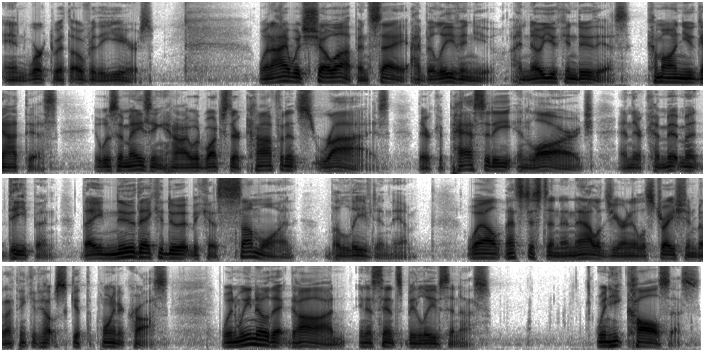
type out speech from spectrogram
and worked with over the years. When I would show up and say, I believe in you, I know you can do this, come on, you got this, it was amazing how I would watch their confidence rise, their capacity enlarge, and their commitment deepen. They knew they could do it because someone believed in them. Well, that's just an analogy or an illustration, but I think it helps get the point across. When we know that God, in a sense, believes in us, when He calls us,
